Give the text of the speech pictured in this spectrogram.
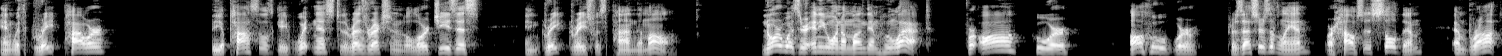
And with great power, the apostles gave witness to the resurrection of the Lord Jesus, and great grace was upon them all. Nor was there anyone among them who lacked, for all who were all who were possessors of land or houses sold them and brought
